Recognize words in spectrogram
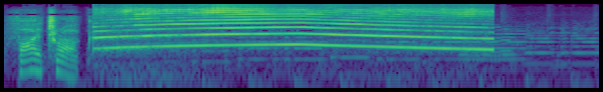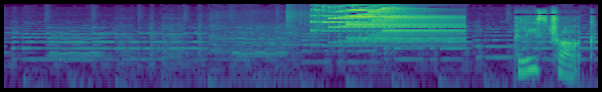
Fire truck. Police truck.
